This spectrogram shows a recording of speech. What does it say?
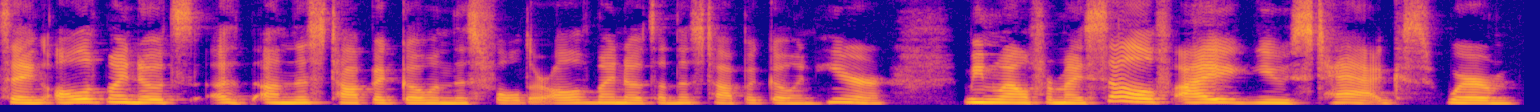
saying all of my notes uh, on this topic go in this folder. All of my notes on this topic go in here. Meanwhile for myself i use tags where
